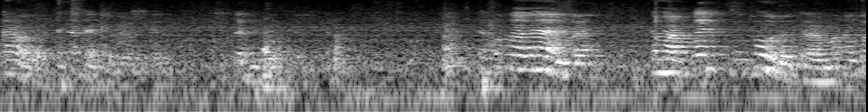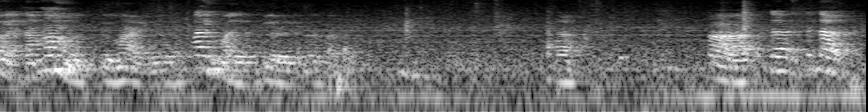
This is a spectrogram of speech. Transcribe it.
tavoitetta kategorinen. Sitten فقال أما كما قلت قولك أما يتممت معي أيضا يصير يتممت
